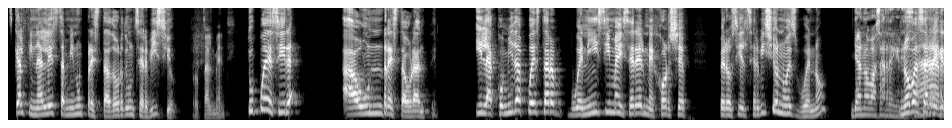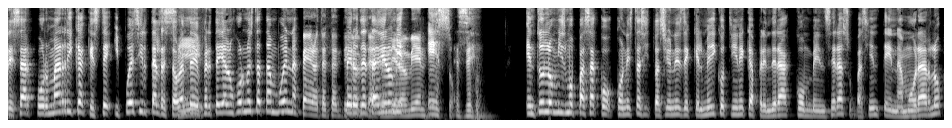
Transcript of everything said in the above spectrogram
es que al final es también un prestador de un servicio. Totalmente. Tú puedes ir a un restaurante y la comida puede estar buenísima y ser el mejor chef, pero si el servicio no es bueno, Ya no vas a regresar. no vas a regresar por más rica que esté y puedes irte al restaurante Sí. de frente y a lo mejor no está tan buena. Pero te, te, Pero te atendieron atendieron bien. Eso. Sí. Entonces lo mismo pasa co- con estas situaciones de que el médico tiene que aprender a convencer a su paciente, enamorarlo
